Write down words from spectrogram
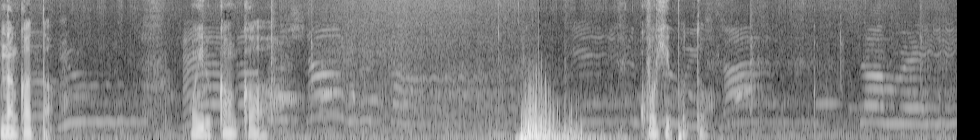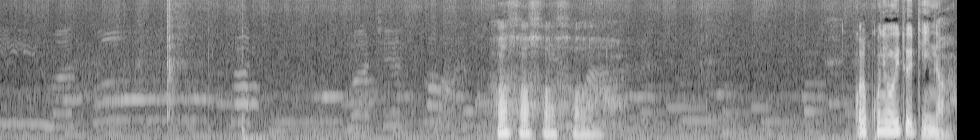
う。なんかあった。オイル缶か。コーヒーポット。はははは。これここに置いといていいな。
